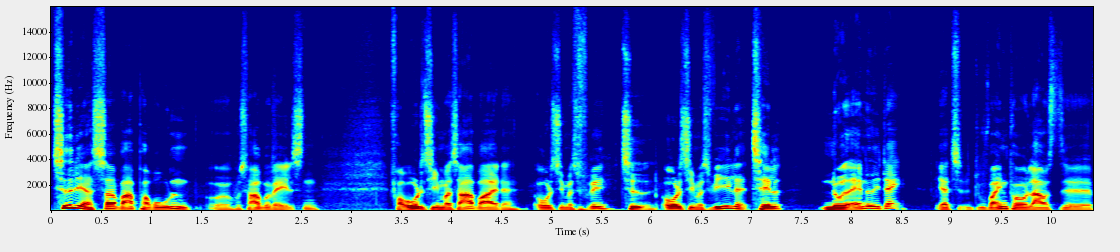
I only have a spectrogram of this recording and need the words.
Tidligere så var parolen øh, hos fagbevægelsen fra 8 timers arbejde, 8 timers fritid, 8 timers hvile til noget andet i dag. Ja, du var inde på, Lars, øh,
